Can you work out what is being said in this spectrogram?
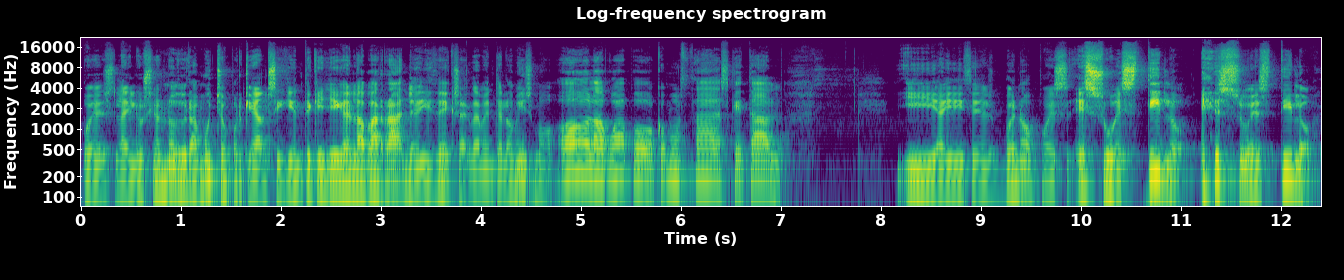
pues la ilusión no dura mucho porque al siguiente que llega en la barra le dice exactamente lo mismo. Hola guapo, ¿cómo estás? ¿Qué tal? Y ahí dices, bueno, pues es su estilo, es su estilo.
